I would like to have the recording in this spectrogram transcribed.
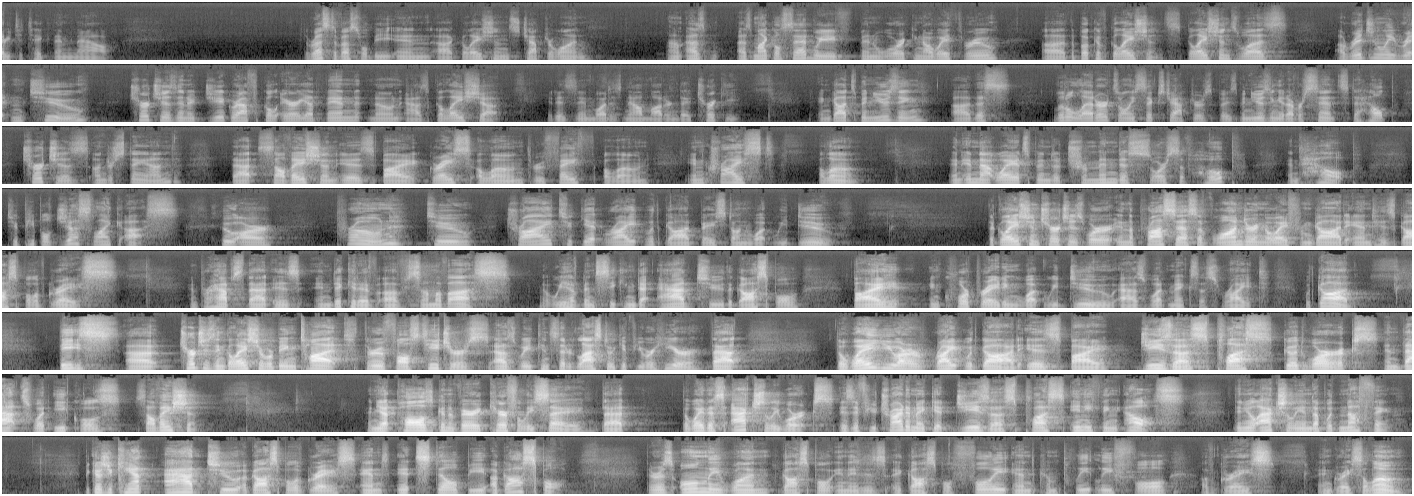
to take them now. The rest of us will be in uh, Galatians chapter 1. Um, as, as Michael said, we've been working our way through uh, the book of Galatians. Galatians was originally written to churches in a geographical area then known as Galatia. It is in what is now modern day Turkey. And God's been using uh, this little letter, it's only six chapters, but He's been using it ever since to help churches understand that salvation is by grace alone, through faith alone, in Christ alone. And in that way, it's been a tremendous source of hope and help to people just like us who are prone to try to get right with God based on what we do. The Galatian churches were in the process of wandering away from God and his gospel of grace. And perhaps that is indicative of some of us. That we have been seeking to add to the gospel by incorporating what we do as what makes us right with God. These uh, churches in Galatia were being taught through false teachers, as we considered last week if you were here, that the way you are right with God is by Jesus plus good works, and that's what equals salvation. And yet, Paul's going to very carefully say that the way this actually works is if you try to make it Jesus plus anything else, then you'll actually end up with nothing. Because you can't add to a gospel of grace and it still be a gospel. There is only one gospel, and it is a gospel fully and completely full of grace and grace alone.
